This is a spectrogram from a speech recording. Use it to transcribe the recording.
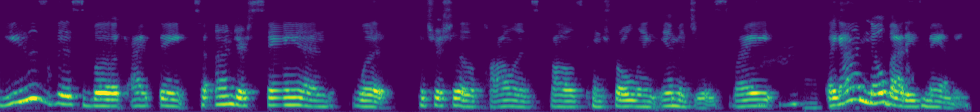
Use this book, I think, to understand what Patricia Collins calls controlling images, right? Mm-hmm. Like I'm nobody's mammy.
